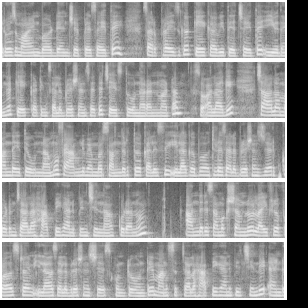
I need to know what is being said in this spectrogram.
ఈరోజు మా ఆయన బర్త్డే అని చెప్పేసి అయితే సర్ప్రైజ్గా కేక్ అవి తెచ్చి అయితే ఈ విధంగా కేక్ కటింగ్ సెలబ్రేషన్స్ అయితే చేస్తూ ఉన్నారనమాట సో అలాగే చాలా మంది అయితే ఉన్నాము. ఫ్యామిలీ మెంబర్స్ అందరితో కలిసి ఇలాగ బర్త్డే సెలబ్రేషన్స్ జరుపుకోవడం చాలా హ్యాపీగా అనిపించింది నాకు కూడాను. అందరి సమక్షంలో లైఫ్లో ఫస్ట్ టైం ఇలా సెలబ్రేషన్స్ చేసుకుంటూ ఉంటే మనసుకు చాలా హ్యాపీగా అనిపించింది. అండ్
